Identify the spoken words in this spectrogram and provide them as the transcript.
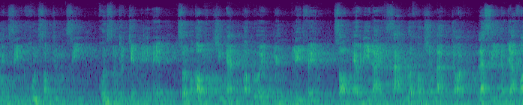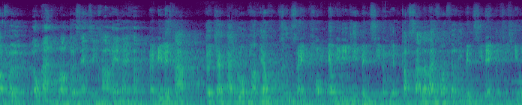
2.14คูณ2.14 คูณ 0.7 มิลลิเมตร ส่วนประกอบของชิ้นงานประกอบด้วย 1 lead frame 2 LED die 3ลวดความเชื่อมลายวงจร และ 4 น้ำยาฟอสเฟอร์ แล้วงานของเราเกิดแสงสีขาวได้ยังไงครับ แบบนี้เลยครับ เกิดจากการรวมความยาวของคลื่นแสงของ LED ที่เป็นสีน้ำเงินกับสารละลายฟอสเฟอร์ที่เป็นสีแดงกับสีเขียว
